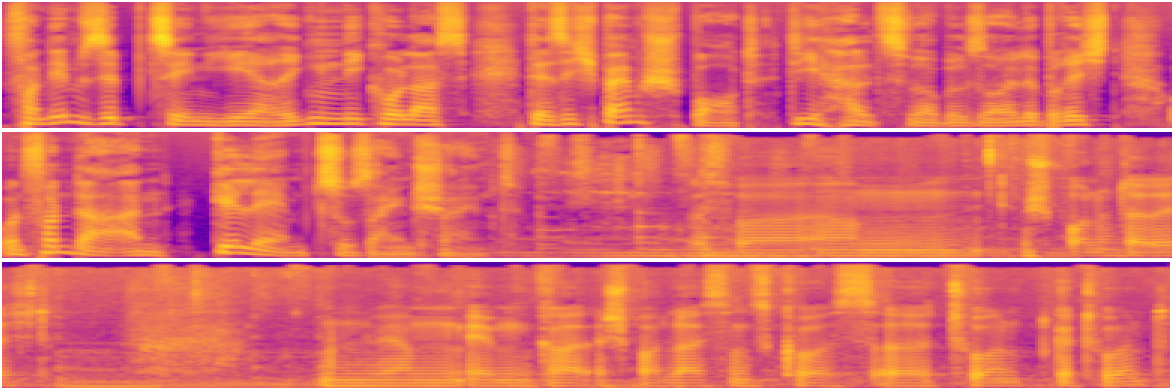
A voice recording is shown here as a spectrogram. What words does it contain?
von dem 17-jährigen Nikolas, der sich beim Sport die Halswirbelsäule bricht und von da an gelähmt zu sein scheint. Das war ähm, Sportunterricht und wir haben eben gerade Sportleistungskurs äh, Turn, geturnt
